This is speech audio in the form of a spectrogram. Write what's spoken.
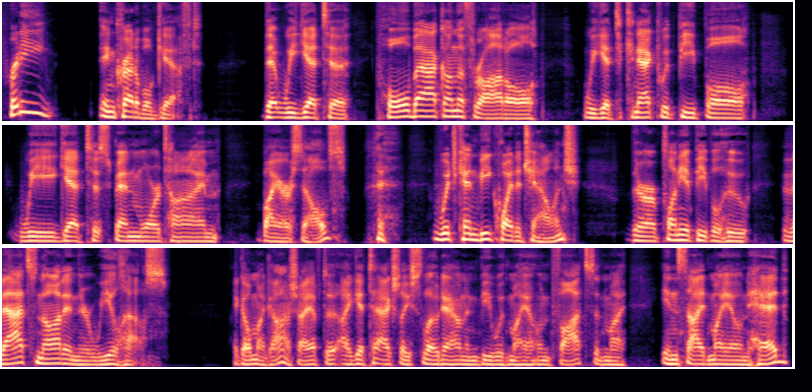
pretty incredible gift that we get to pull back on the throttle, we get to connect with people, we get to spend more time by ourselves, which can be quite a challenge. There are plenty of people who that's not in their wheelhouse. Like, oh my gosh, I have to, I get to actually slow down and be with my own thoughts and my inside my own head.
